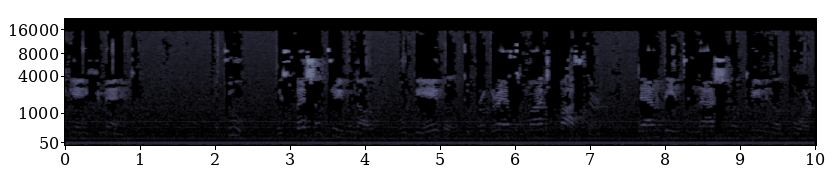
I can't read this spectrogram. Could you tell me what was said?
against humanity. For two, the special tribunal would be able to progress much faster than the International Criminal Court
